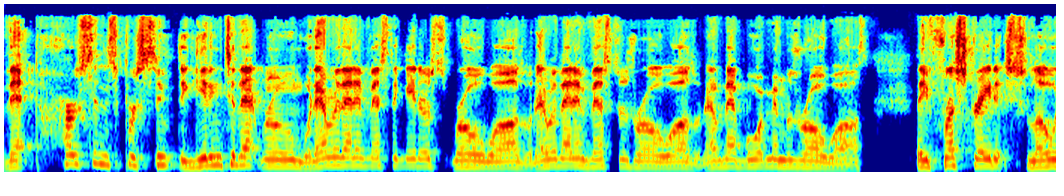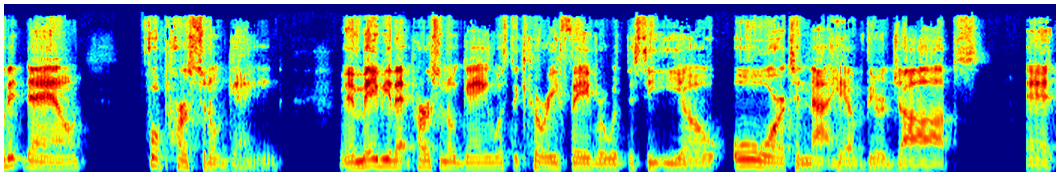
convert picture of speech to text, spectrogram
that person's pursuit to getting to that room, whatever that investigator's role was, whatever that investor's role was, whatever that board member's role was, they frustrated, slowed it down for personal gain. And maybe that personal gain was to curry favor with the CEO or to not have their jobs at,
